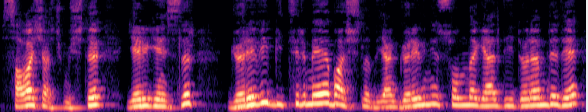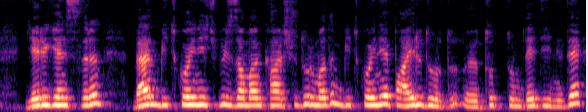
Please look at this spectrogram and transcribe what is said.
savaş açmıştı. Gary Gensler görevi bitirmeye başladı. Yani görevinin sonuna geldiği dönemde de Gary Gensler'ın ben Bitcoin'e hiçbir zaman karşı durmadım. Bitcoin'i hep ayrı durdu, e, tuttum dediğini de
